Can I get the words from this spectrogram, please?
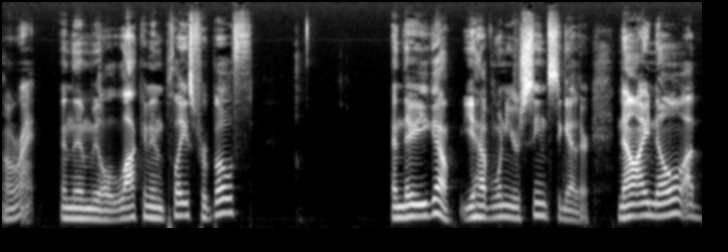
All right. And then we'll lock it in place for both. And there you go. You have one of your scenes together. Now, I know a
